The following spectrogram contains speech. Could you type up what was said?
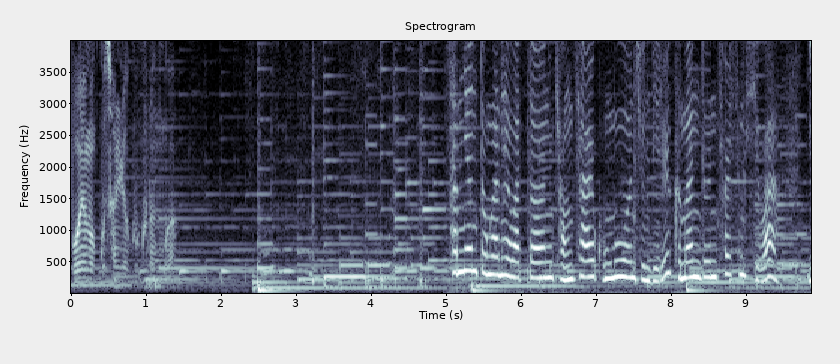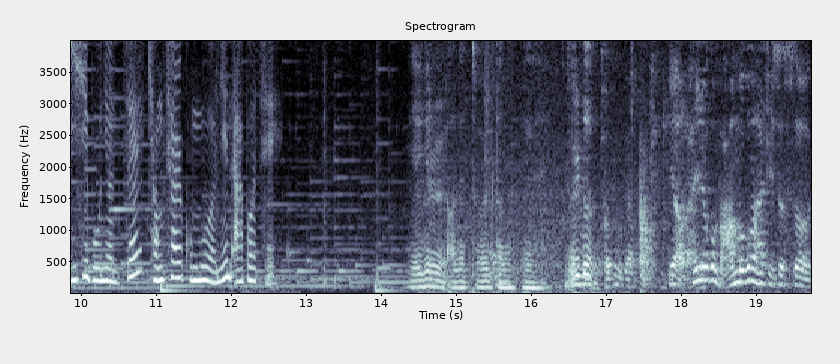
뭐 해 먹고 살려고 그러는 거야? 3년 동안 해왔던 경찰 공무원 준비를 그만둔 철승 씨와 25년째 경찰 공무원인 아버지. 얘기를 안 했죠 일단은. 네. 일단 저도 야 하려고 마음 먹으면 할 수 있었어.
